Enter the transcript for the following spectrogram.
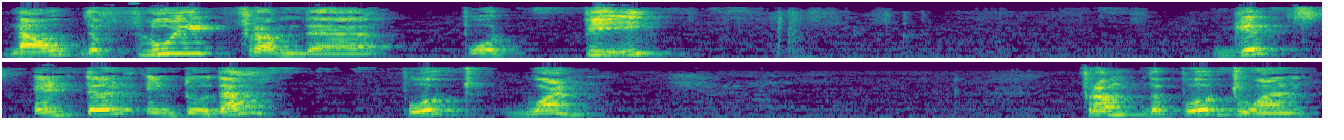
Now the fluid from the port P gets entered into the port 1. From the port 1,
